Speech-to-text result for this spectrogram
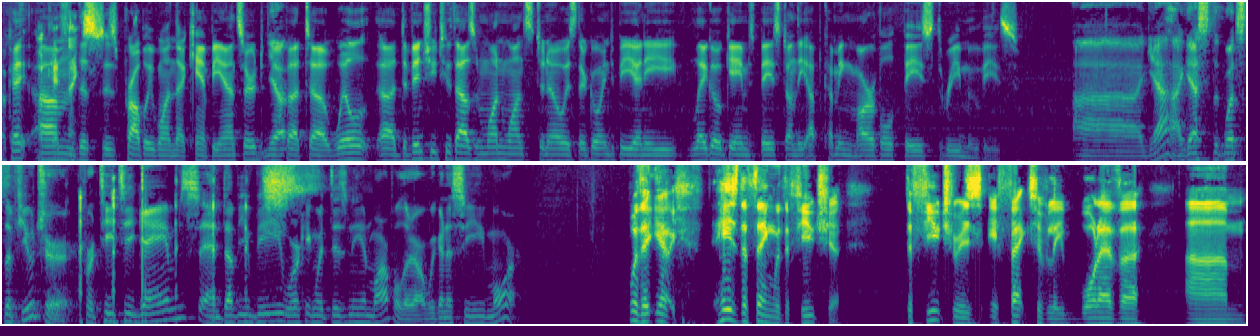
Okay, um, this is probably one that can't be answered. Yeah. But uh, Will uh, Da Vinci 2001 wants to know: Is there going to be any Lego games based on the upcoming Marvel Phase Three movies? Uh, yeah, I guess the, what's the future for TT Games and WB working with Disney and Marvel? Are we going to see more? Well, the, you know, here's the thing with the future. The future is effectively whatever, um,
